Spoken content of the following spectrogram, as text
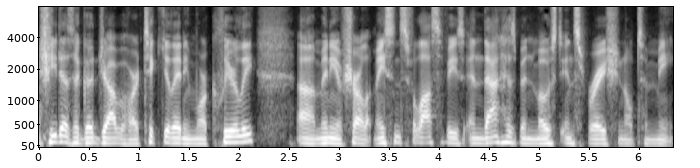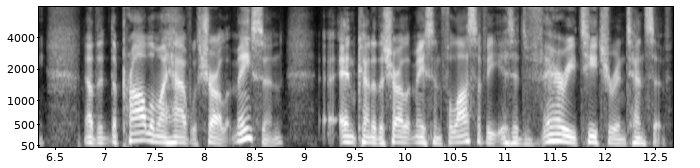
She does a good job of articulating more clearly uh, many of Charlotte Mason's philosophies, and that has been most inspirational to me. Now, the, the problem I have with Charlotte Mason uh, and kind of the Charlotte Mason philosophy is it's very teacher intensive,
